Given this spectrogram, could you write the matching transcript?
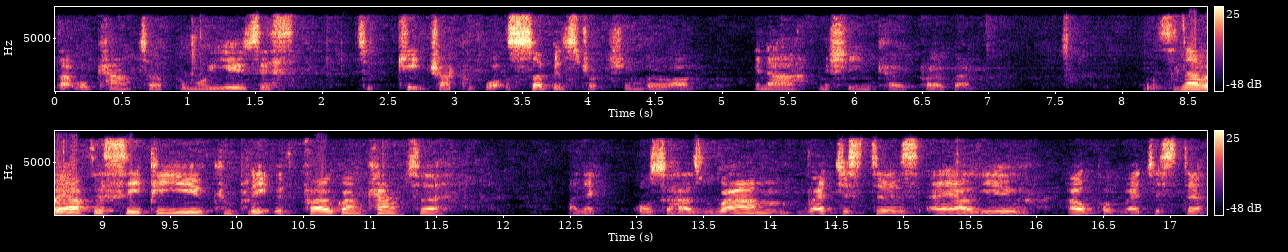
that will count up and we'll use this to keep track of what sub instruction we're on in our machine code program. So now we have the CPU complete with program counter and it also has RAM registers, ALU, output register.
